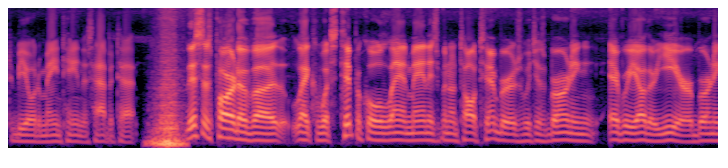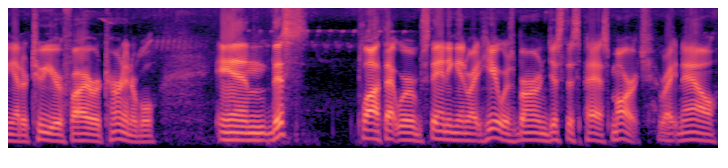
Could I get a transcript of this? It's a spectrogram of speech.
to be able to maintain this habitat. This is part of uh, like what's typical land management on tall timbers, which is burning every other year, burning at a two-year fire return interval. And this plot that we're standing in right here was burned just this past March. Right now,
